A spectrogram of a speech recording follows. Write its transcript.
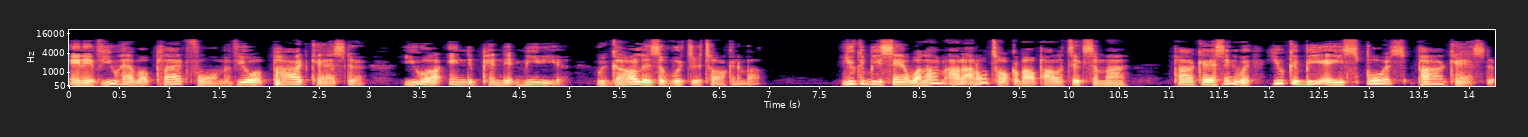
And if you have a platform, if you're a podcaster, you are independent media, regardless of what you're talking about. You could be saying, well, I'm, I don't talk about politics in my podcast anyway. You could be a sports podcaster.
